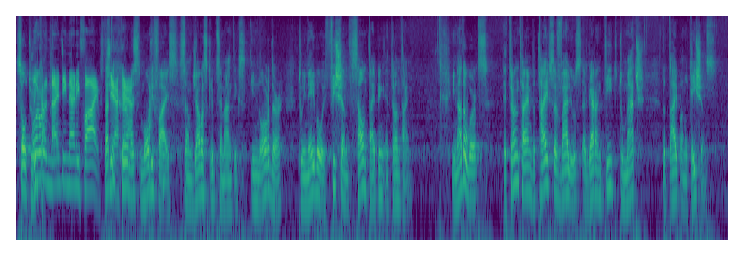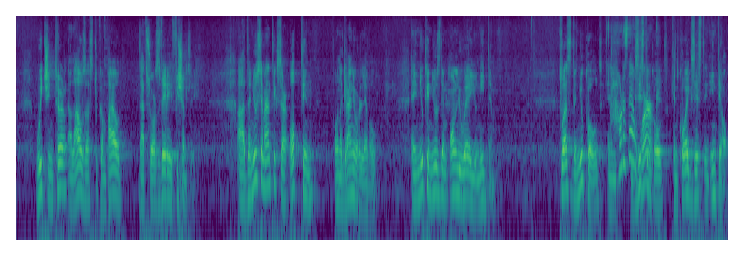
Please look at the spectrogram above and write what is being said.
So to to recap, 1995. static. Hermes modifies some JavaScript semantics in order to enable efficient sound typing at runtime. In other words, at runtime, the types of values are guaranteed to match the type annotations, which in turn allows us to compile that source very efficiently. Uh, the new semantics are opt-in on a granular level, and you can use them only where you need them. Plus, the new code and How does that existing work? code can coexist in interop.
